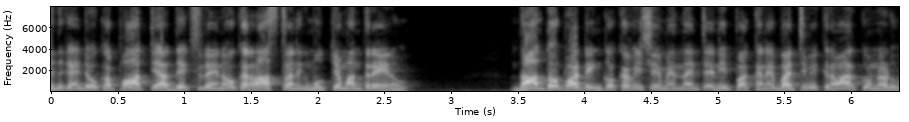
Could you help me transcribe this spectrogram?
ఎందుకంటే ఒక పార్టీ అధ్యక్షుడైన ఒక రాష్ట్రానికి ముఖ్యమంత్రి అయినవు. దాంతోపాటు ఇంకొక విషయం ఏంటంటే నీ పక్కనే బట్టి విక్రమార్క ఉన్నాడు.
